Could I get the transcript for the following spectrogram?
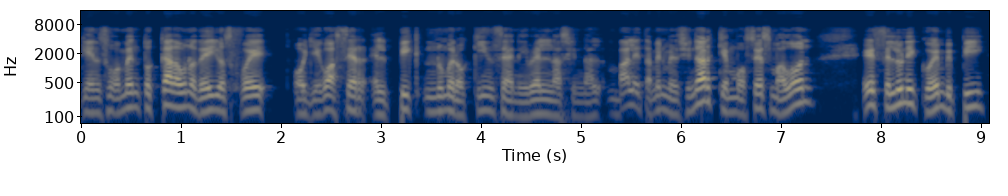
que en su momento cada uno de ellos fue o llegó a ser el pick número 15 a nivel nacional. Vale también mencionar que Moses Malone es el único MVP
